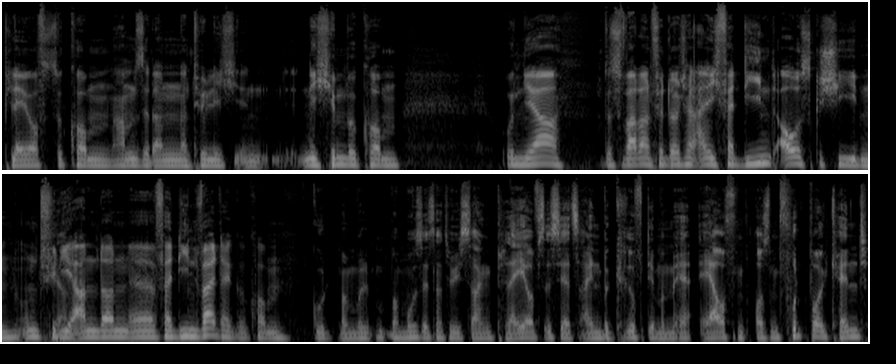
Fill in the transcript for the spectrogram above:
Playoffs zu kommen, haben sie dann natürlich in, nicht hinbekommen. Und ja, das war dann für Deutschland eigentlich verdient ausgeschieden und für ja. die anderen äh, verdient weitergekommen. Gut, man, man, muss jetzt natürlich sagen, Playoffs ist jetzt ein Begriff, den man eher auf, aus dem Football kennt.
